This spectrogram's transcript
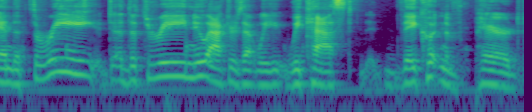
And the three the three new actors that we we cast, they couldn't have paired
